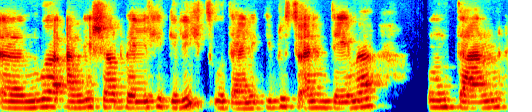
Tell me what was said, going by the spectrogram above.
äh, nur angeschaut, welche Gerichtsurteile gibt es zu einem Thema und dann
